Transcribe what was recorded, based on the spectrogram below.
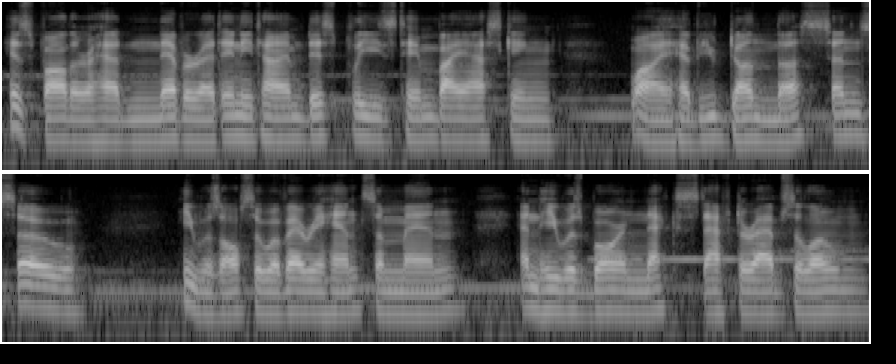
His father had never at any time displeased him by asking, Why have you done thus and so? He was also a very handsome man, and he was born next after Absalom.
